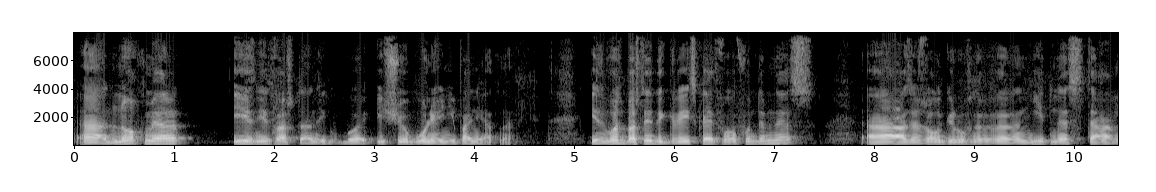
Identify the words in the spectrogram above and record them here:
Э, Нохмер из Нитваштандик еще более непонятно. Инвоз баштейды грейскайт а Зазол Геруфна Нитнес там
